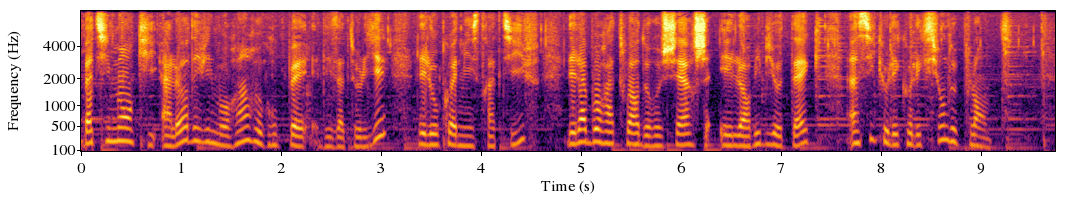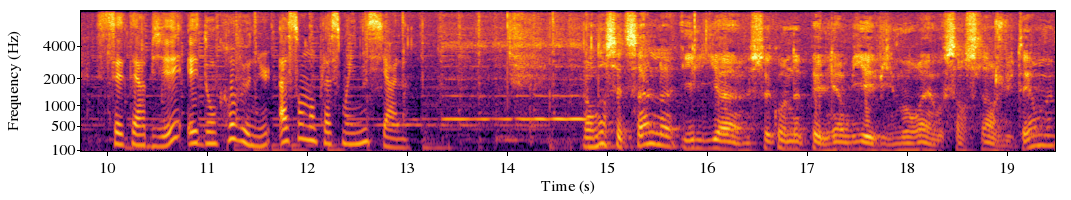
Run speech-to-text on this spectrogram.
bâtiment qui, à l'heure des Villemorins, regroupait des ateliers, les locaux administratifs, les laboratoires de recherche et leur bibliothèque, ainsi que les collections de plantes. Cet herbier est donc revenu à son emplacement initial. Dans cette salle, il y a ce qu'on appelle l'herbier Villemorin au sens large du terme,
